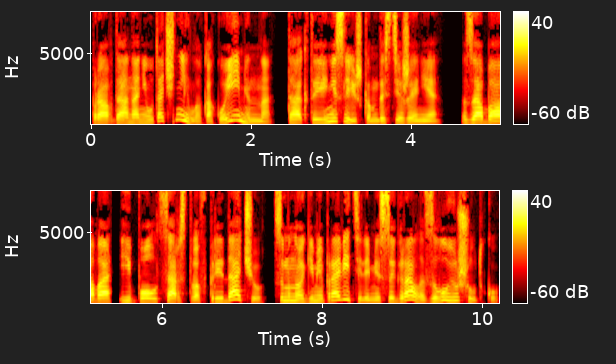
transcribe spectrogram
Правда, она не уточнила, какой именно. Так-то и не слишком достижение. Забава и полцарства в придачу с многими правителями сыграла злую шутку.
